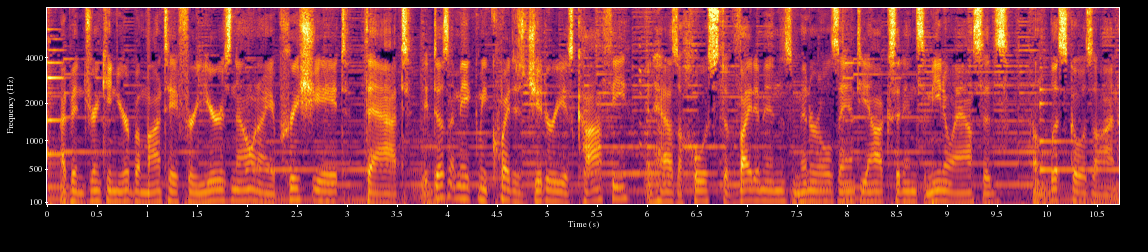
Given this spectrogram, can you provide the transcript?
I've been drinking yerba mate for years now, and I appreciate that it doesn't make me quite as jittery as coffee. It has a host of vitamins, minerals, antioxidants, amino acids, and the list goes on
